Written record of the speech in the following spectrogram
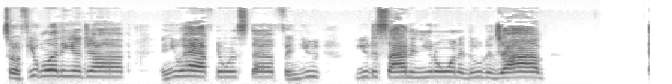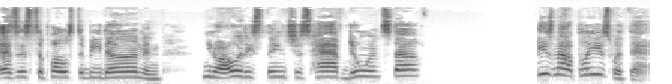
So if you're going to your job and you half doing stuff and you you deciding you don't want to do the job as it's supposed to be done and you know all of these things just half doing stuff, he's not pleased with that.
